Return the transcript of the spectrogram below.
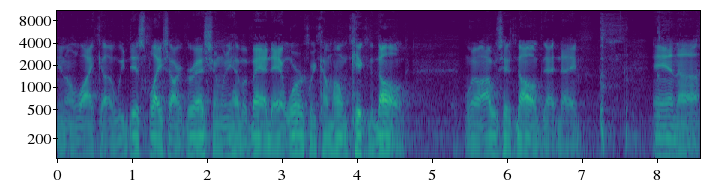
you know, like uh, we displace our aggression when you have a bad day at work, we come home kick the dog. Well, I was his dog that day, and uh,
